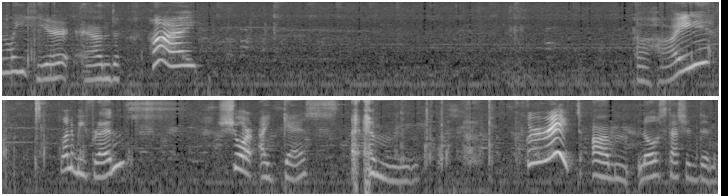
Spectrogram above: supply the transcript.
finally here and hi! Uh, hi? Wanna be friends? Sure, I guess. Great! Um, no stash identity.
